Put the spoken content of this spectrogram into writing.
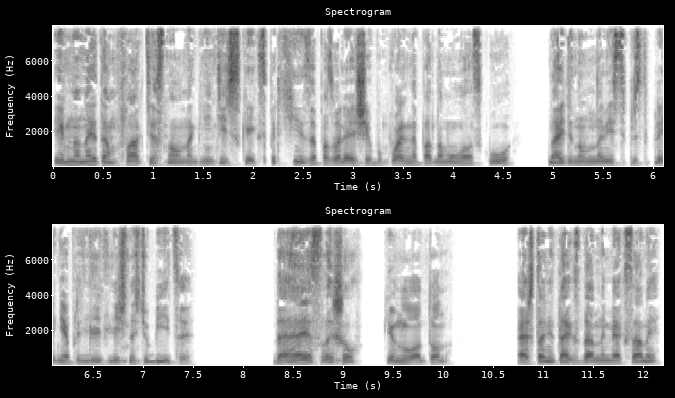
Именно на этом факте основана генетическая экспертиза, позволяющая буквально по одному волоску, найденному на месте преступления, определить личность убийцы. «Да, я слышал», — кивнул Антон. А что не так с данными Оксаны?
